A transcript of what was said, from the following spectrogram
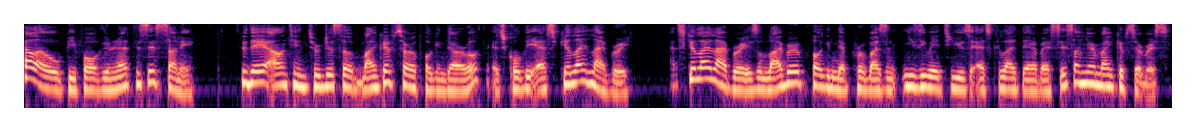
Hello people of the internet, this is Sunny. Today I want to introduce a Minecraft server plugin that I wrote. It's called the SQLite library. SQLite library is a library plugin that provides an easy way to use SQLite databases on your Minecraft servers.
